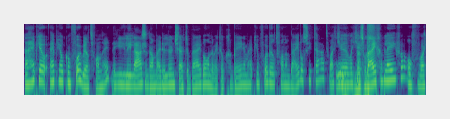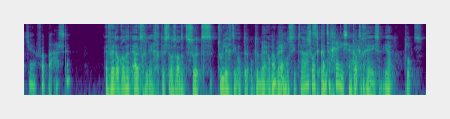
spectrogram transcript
Nou, heb, je, heb je ook een voorbeeld van? Hè? Jullie lazen dan bij de lunch uit de Bijbel en er werd ook gebeden. Maar heb je een voorbeeld van een Bijbelcitaat wat je, wat je is bijgebleven of wat je verbaasde? Het werd ook altijd uitgelegd. Dus er was altijd een soort toelichting op, de, op, de, op Bijbelcitaat. Een soort catechese. En, catechese, ja, klopt.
